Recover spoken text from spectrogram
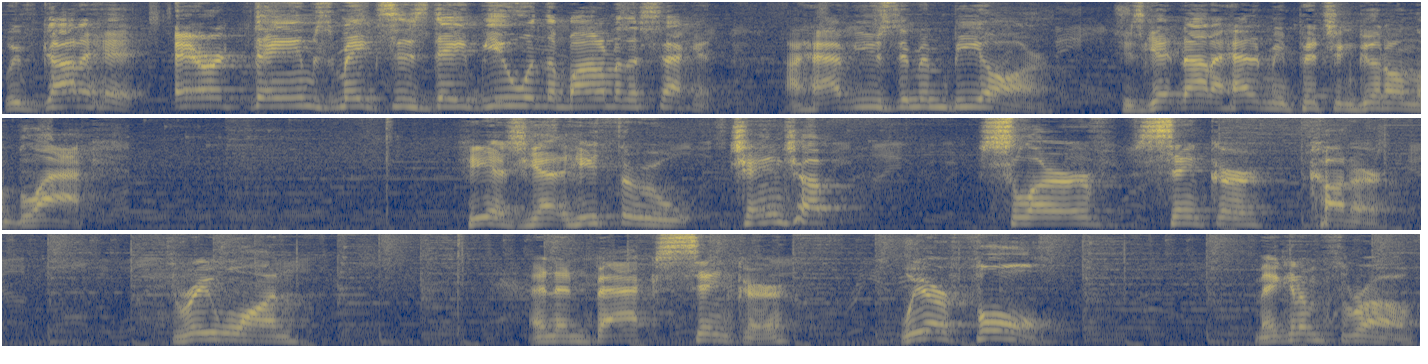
We've got to hit. Eric Thames makes his debut in the bottom of the second. I have used him in BR. He's getting out ahead of me, pitching good on the black. He has yet, he threw changeup, slurve, sinker, cutter. 3 1. And then back sinker. We are full. Making him throw.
